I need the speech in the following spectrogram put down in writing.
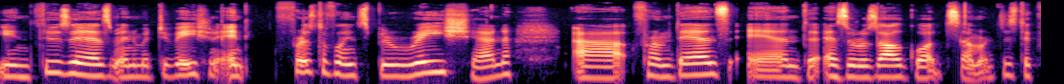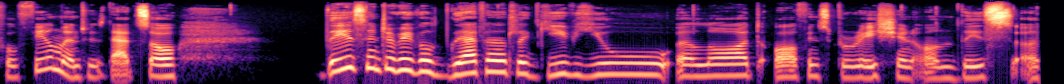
enthusiasm and motivation and first of all inspiration uh, from dance and as a result got some artistic fulfillment with that so this interview will definitely give you a lot of inspiration on this uh,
